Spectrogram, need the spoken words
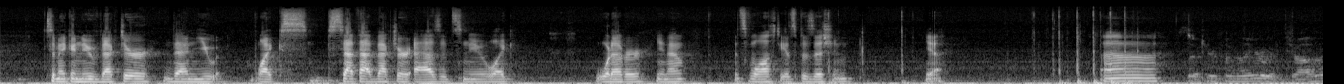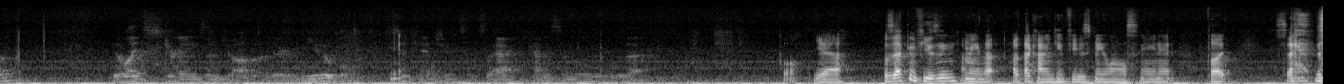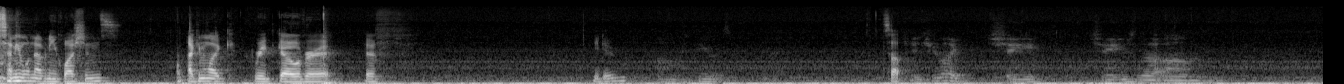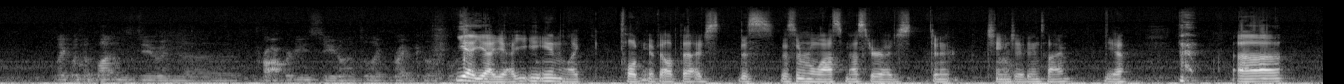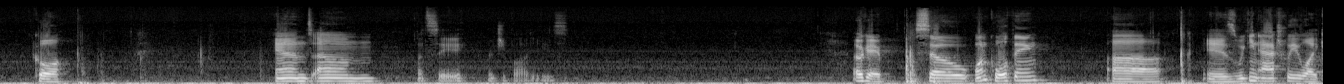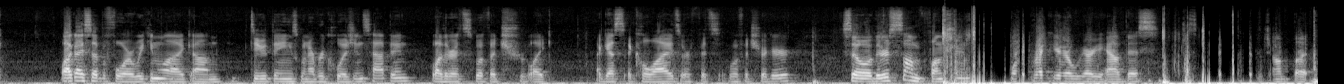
to make a new vector. Then you like s- set that vector as its new like whatever you know, its velocity, its position. Yeah. Uh, So if you're familiar with Java, they're like strings in Java. They're immutable. Yeah. So you can't. So they act kind of similarly to that. Cool. Yeah. Was that confusing? I mean, that that kind of confused me when I was saying it. But does anyone have any questions? I can like re go over it if you do. Um, I think it's What's up? Can't you like change change the um like what the buttons do in the properties so you don't have to like write code for it? Yeah, yeah, yeah. Ian like told me about that. I just this this from the last semester. I just didn't change it in time. Yeah. uh, cool. And um, let's see, rigid bodies. Okay, so one cool thing uh, is we can actually like, like I said before, we can like um, do things whenever collisions happen, whether it's with a like, I guess it collides or if it's with a trigger. So there's some function like right here. We already have this. Just jump, but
